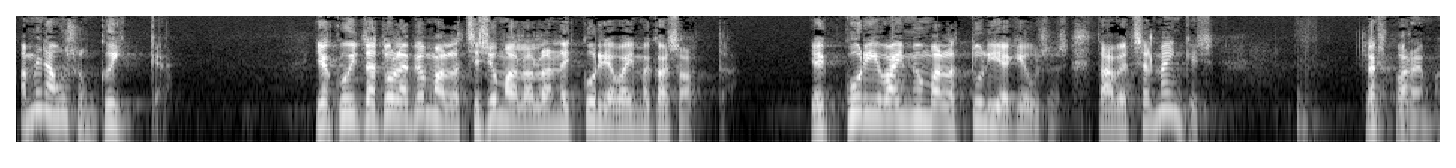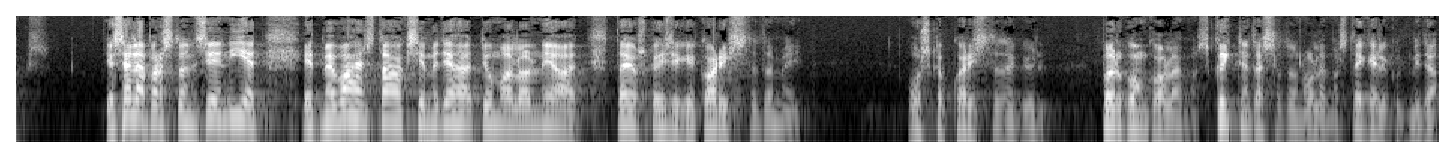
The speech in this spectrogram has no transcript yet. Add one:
aga mina usun kõike. ja kui ta tuleb Jumalalt, siis Jumalal on neid kurja vaime ka saata. ja kuri vaim Jumalalt tuli ja kiusas, Taavet seal mängis, läks paremaks ja sellepärast on see nii, et, et me vahest tahaksime teha, et Jumal on hea, et ta ei oska isegi karistada meid. oskab karistada küll põrg on ka olemas, kõik need asjad on olemas tegelikult, mida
